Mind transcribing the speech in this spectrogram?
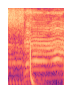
sunshine.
